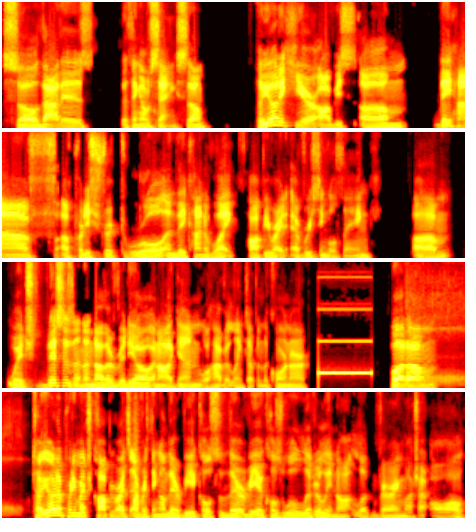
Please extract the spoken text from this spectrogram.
so that is the thing I was saying. So Toyota here, obviously, um, they have a pretty strict rule, and they kind of like copyright every single thing. Um, which this is in another video, and I'll, again, we'll have it linked up in the corner. But, um, Toyota pretty much copyrights everything on their vehicles, so their vehicles will literally not look very much at all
